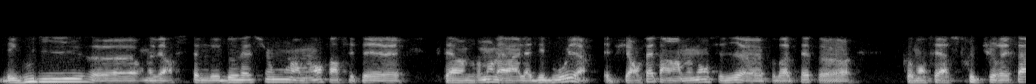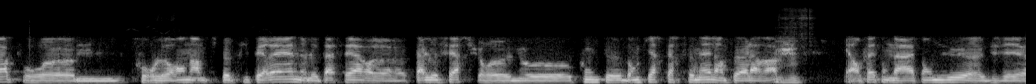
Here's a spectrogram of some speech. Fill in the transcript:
des goodies, on avait un système de donation à un moment. Enfin, c'était vraiment la, débrouille. Et puis en fait, à un moment, on s'est dit, il faudrait peut-être commencer à structurer ça pour pour le rendre un petit peu plus pérenne, le pas faire pas le faire sur nos comptes bancaires personnels un peu à l'arrache. Et en fait, on a attendu que j'ai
